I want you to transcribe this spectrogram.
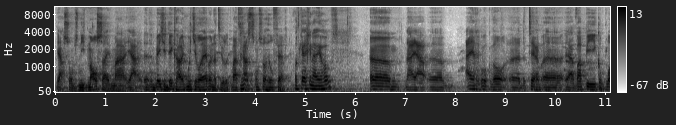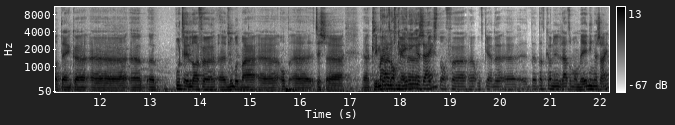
ja, soms niet mals zijn. Maar ja, een beetje een dikke huid moet je wel hebben natuurlijk. Maar het gaat soms wel heel ver. Wat krijg je naar je hoofd? Ehm, nou ja eigenlijk ook wel uh, de term uh, ja, wappie, complotdenken, uh, Poetin-lover, noem het maar op. het is klimaat nog meningen zijn? stikstof ontkennen. dat, dat kan inderdaad allemaal meningen zijn.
